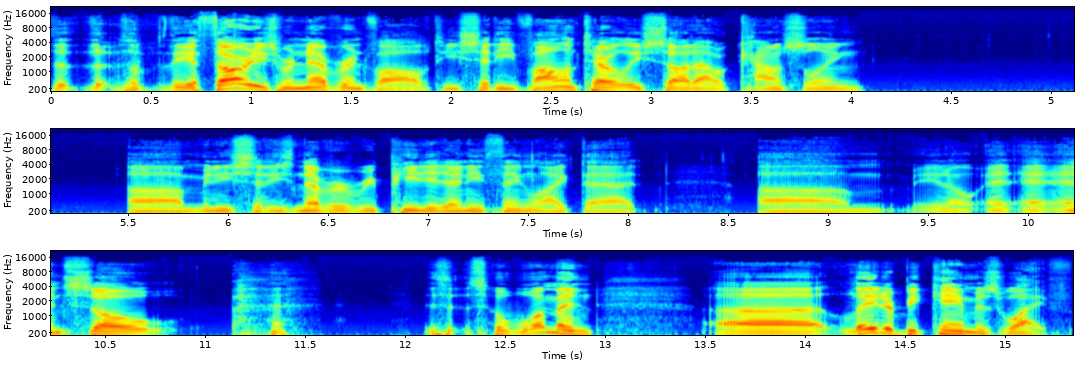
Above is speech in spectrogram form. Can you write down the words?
the, the, the authorities were never involved. He said he voluntarily sought out counseling, um, and he said he's never repeated anything like that. Um, you know, and, and, and so the woman uh, later became his wife.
